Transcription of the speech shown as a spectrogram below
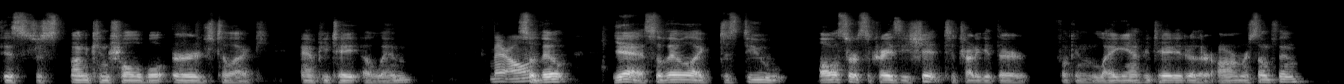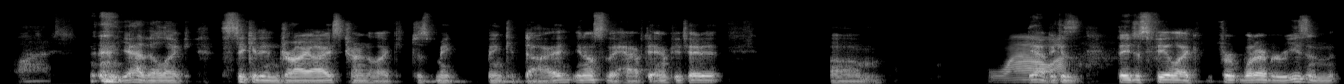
this just uncontrollable urge to like amputate a limb. Their own. So they'll yeah, so they'll like just do all sorts of crazy shit to try to get their fucking leg amputated or their arm or something. what? yeah, they'll like stick it in dry ice, trying to like just make it die, you know, so they have to amputate it. Um, Wow. yeah, because they just feel like for whatever reason,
